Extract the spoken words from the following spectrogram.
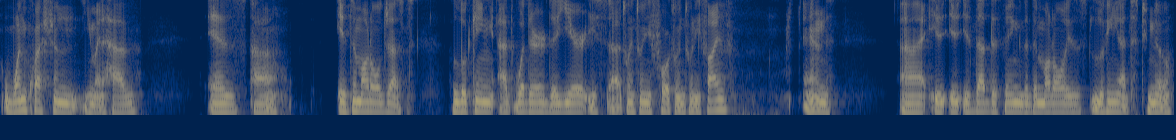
one question you might have is uh, is the model just looking at whether the year is uh, 2024 2025 and uh, is, is that the thing that the model is looking at to know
